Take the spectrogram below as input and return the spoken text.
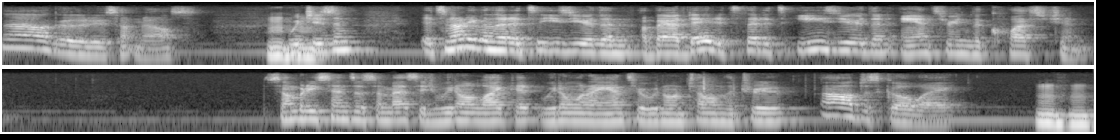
oh, I'll go to do something else, mm-hmm. which isn't it's not even that it's easier than a bad date, it's that it's easier than answering the question. Somebody sends us a message, we don't like it, we don't want to answer, we don't tell them the truth. Oh, I'll just go away. Mm-hmm.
